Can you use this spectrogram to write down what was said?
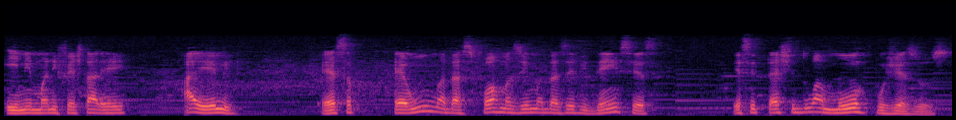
e me manifestarei a ele. Essa é uma das formas e uma das evidências esse teste do amor por Jesus.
